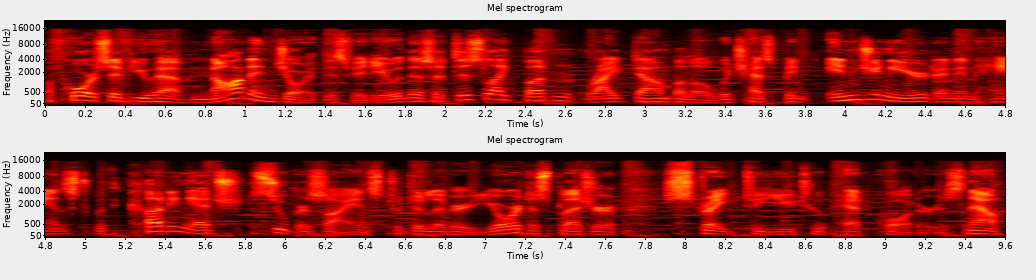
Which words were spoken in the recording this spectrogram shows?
Of course, if you have not enjoyed this video, there's a dislike button right down below, which has been engineered and enhanced with cutting-edge super science to deliver your displeasure straight to YouTube headquarters. Now,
